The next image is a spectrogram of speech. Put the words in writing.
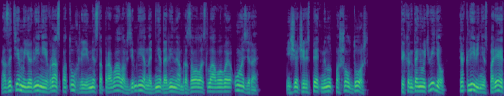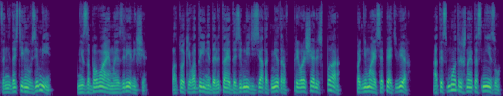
а затем ее линии в раз потухли, и вместо провала в земле на дне долины образовалось лавовое озеро. Еще через пять минут пошел дождь. Ты когда-нибудь видел, как ливень испаряется, не достигнув земли? Незабываемое зрелище. Потоки воды, не долетая до земли десяток метров, превращались в пар, поднимаясь опять вверх. А ты смотришь на это снизу,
